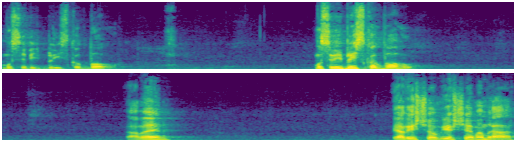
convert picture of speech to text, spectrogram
musí byť blízko k Bohu. Musí byť blízko k Bohu. Amen? Ja vieš čo, vieš čo ja mám rád?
